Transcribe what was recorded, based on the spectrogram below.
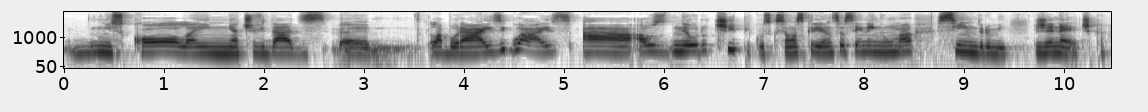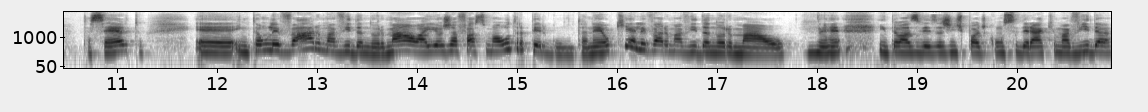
em escola, em atividades eh, laborais iguais a, aos neurotípicos, que são as crianças sem nenhuma síndrome genética tá certo? É, então, levar uma vida normal, aí eu já faço uma outra pergunta, né? O que é levar uma vida normal, né? Então, às vezes a gente pode considerar que uma vida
